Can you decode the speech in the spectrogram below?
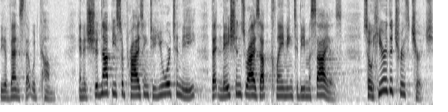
the events that would come. And it should not be surprising to you or to me that nations rise up claiming to be messiahs. So hear the truth, church.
